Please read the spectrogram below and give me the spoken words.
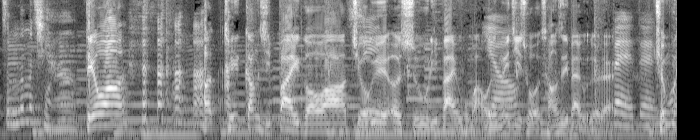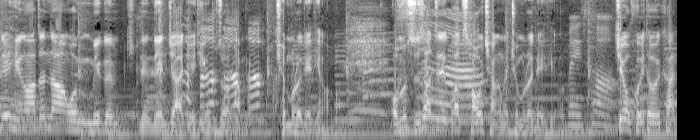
怎么那么强？对啊，他推刚起拜高啊，九月二十五礼拜五嘛，我就没记错，长是礼拜五对不对？对对，全部跌停啊，真的，我没跟连连。价跌停，不说他们全部都跌停，好不好？我们史上这些股超强的，全部都跌停了。没错。结果回头一看，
